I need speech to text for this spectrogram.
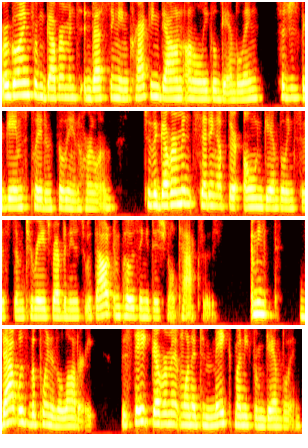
we're going from governments investing in cracking down on illegal gambling, such as the games played in Philly and Harlem, to the government setting up their own gambling system to raise revenues without imposing additional taxes. I mean, that was the point of the lottery. The state government wanted to make money from gambling,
